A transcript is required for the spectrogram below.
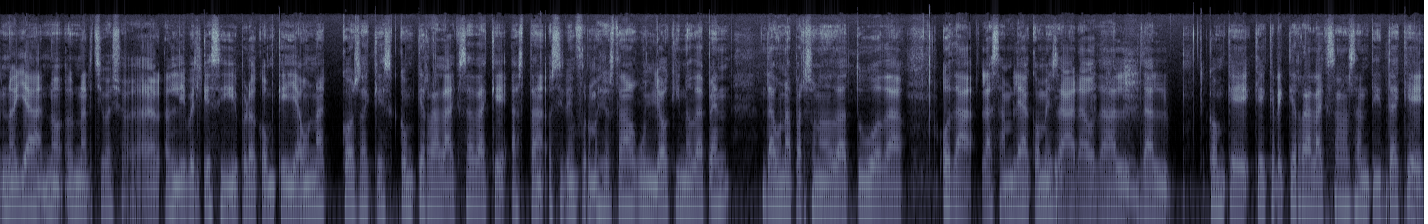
no hi ha no, un arxiu això, al nivell que sigui, però com que hi ha una cosa que és com que relaxa de que està, o sigui, la informació està en algun lloc i no depèn d'una persona o de tu o de, o de l'assemblea com és ara o del, del com que, que crec que relaxa en el sentit de que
